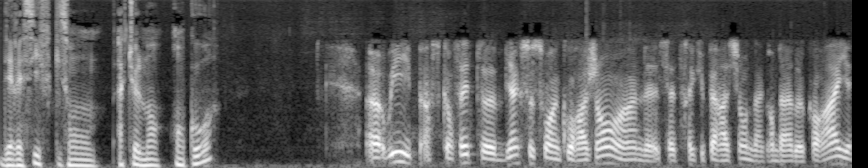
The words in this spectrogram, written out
des récifs qui sont actuellement en cours. Euh, oui, parce qu'en fait, euh, bien que ce soit encourageant, hein, cette récupération de la grande barrière de corail,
